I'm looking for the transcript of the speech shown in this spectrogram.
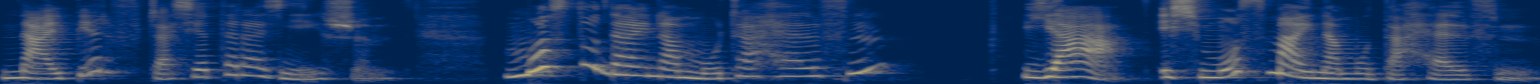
Najpierw w czasie teraźniejszym. Musst du deiner Mutter helfen? Ja, ich muss meiner Mutter helfen.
